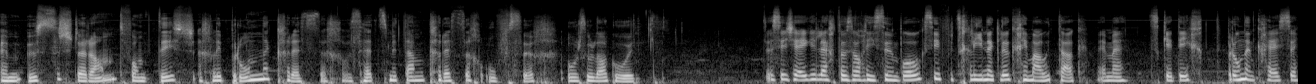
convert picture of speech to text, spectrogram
am äußersten Rand vom Tisch ein bisschen Brunnenkressig. Was hat es mit dem Kressig auf sich, Ursula Gut? Das war eigentlich so ein Symbol für das kleine Glück im Alltag. Wenn man das Gedicht Brunnenkäse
